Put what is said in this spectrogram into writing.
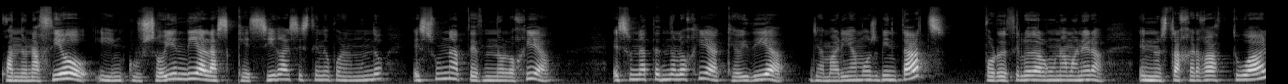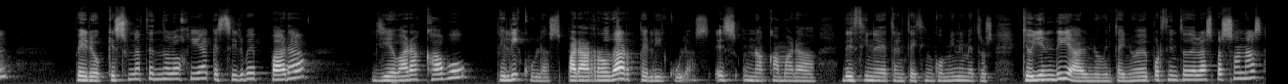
cuando nació e incluso hoy en día las que siga existiendo por el mundo, es una tecnología. Es una tecnología que hoy día llamaríamos vintage, por decirlo de alguna manera, en nuestra jerga actual, pero que es una tecnología que sirve para llevar a cabo películas, para rodar películas. Es una cámara de cine de 35 milímetros que hoy en día el 99% de las personas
